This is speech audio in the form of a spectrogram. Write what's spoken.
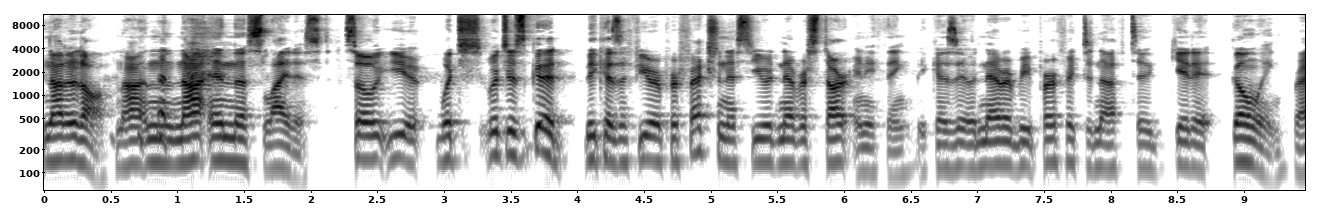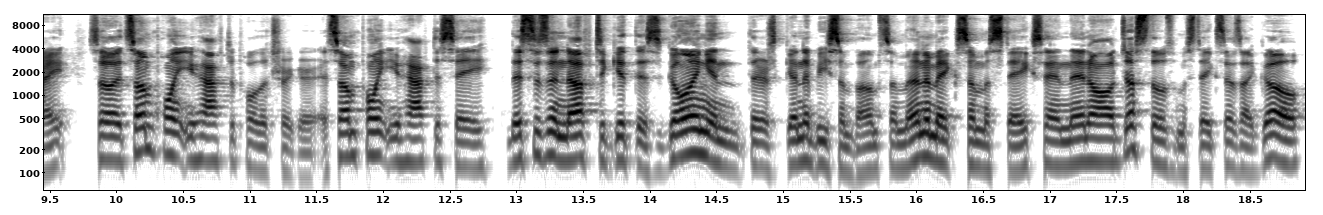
not at all. Not in, not in the slightest. So you which which is good because if you're a perfectionist you would never start anything because it would never be perfect enough to get it going right? So at some point you have to pull the trigger. At some point you have to say this is enough to get this going and there's going to be some bumps. I'm going to make some mistakes and then i'll adjust those mistakes as i go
